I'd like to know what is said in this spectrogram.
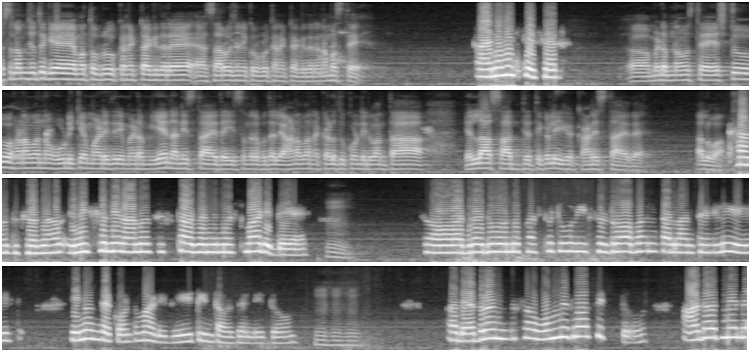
ಎಸ್ ನಮ್ಮ ಜೊತೆಗೆ ಮತ್ತೊಬ್ರು ಕನೆಕ್ಟ್ ಆಗಿದ್ದಾರೆ. ಸಾರ್ವಜನಿಕರೊಬ್ರು ಕನೆಕ್ಟ್ ಆಗಿದ್ದಾರೆ. ನಮಸ್ತೆ. ನಮಸ್ತೆ ಸರ್ ಮೇಡಮ್ ನಮಸ್ತೆ. ಎಷ್ಟು ಹಣವನ್ನು ಹೂಡಿಕೆ ಮಾಡಿದಿರಿ ಮೇಡಮ್ ಏನು ಅನಿಸ್ತಾ ಇದೆ ಈ ಸಂದರ್ಭದಲ್ಲಿ? ಹಣವನ್ನು ಕಳೆದುಕೊಂಡಿರುವಂತಹ ಎಲ್ಲ ಸಾಧ್ಯತೆಗಳು ಈಗ ಕಾಣಿಸ್ತಾ ಇದೆ ಅಲ್ವಾ? ಹೌದು ಸರ್ ಇನಿಷಿಯಲಿ ನಾನು ಸಿಕ್ಸ್ ತೌಸಂಡ್ ಇನ್ವೆಸ್ಟ್ ಮಾಡಿದ್ದೆ. ಸೊ ಅದ್ರದ್ದು ಒಂದು ಫಸ್ಟ್ ಟೂ ವೀಕ್ಸ್ ಡ್ರಾ ಬಂತಲ್ಲ ಅಂತ ಹೇಳಿ ಇನ್ನೊಂದು ಅಕೌಂಟ್ ಮಾಡಿದ್ವಿ ಏಯ್ಟೀನ್ ತೌಸಂಡ್ ಇದ್ದು. ಅದೇ ಅದ್ರೊಂದು ಸಹ ಒಮ್ಮೆ ಡ್ರಾ ಸಿಕ್ತು. ಅದಾದ್ಮೇಲೆ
